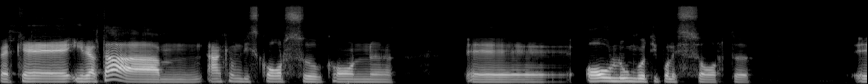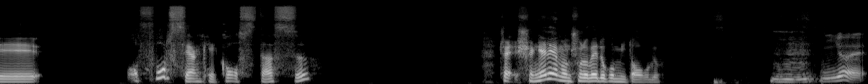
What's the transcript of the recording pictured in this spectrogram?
Perché in realtà mh, anche un discorso con eh, o un lungo tipo le sort eh, o forse anche Costas cioè Schengelia non ce lo vedo con Mitoglu Mhm. Io, è-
